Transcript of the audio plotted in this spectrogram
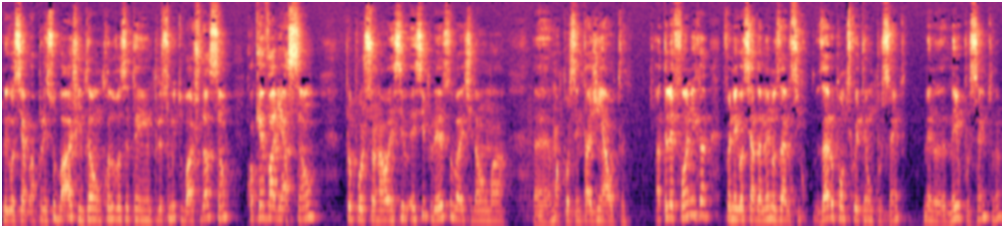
negocia a preço baixo, então quando você tem um preço muito baixo da ação, qualquer variação proporcional a esse, esse preço vai te dar uma, é, uma porcentagem alta. A telefônica foi negociada a menos 0,51%, menos meio por cento, né?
